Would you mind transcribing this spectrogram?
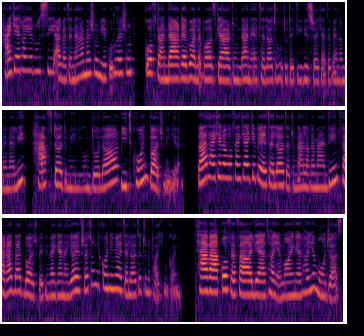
هکرهای روسی البته نه همشون یه گروهشون گفتن در قبال بازگردوندن اطلاعات حدود 200 شرکت بین المللی 70 میلیون دلار بیت کوین باج می‌گیرن. بعد هکرها گفتن که اگه به اطلاعاتتون علاقه مندین فقط باید باج بدین وگرنه یا افشاتون می‌کنیم یا اطلاعاتتون رو پاک می‌کنیم. توقف فعالیت های ماینرهای مجاز.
